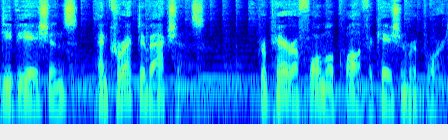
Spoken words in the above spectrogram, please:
deviations, and corrective actions. Prepare a formal qualification report.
